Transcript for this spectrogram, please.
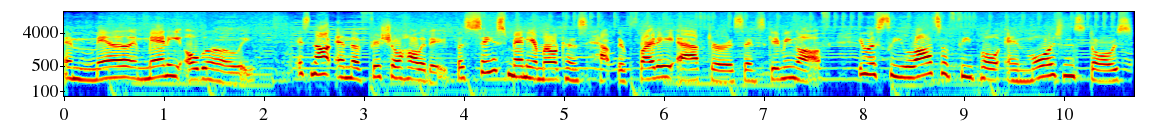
and many, many open early. It's not an official holiday, but since many Americans have the Friday after Thanksgiving off, you will see lots of people in malls and stores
